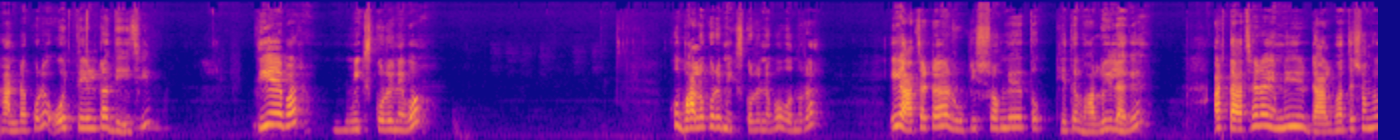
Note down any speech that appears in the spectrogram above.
ঠান্ডা করে ওই তেলটা দিয়েছি। দিয়ে এবার মিক্স করে নেব। খুব ভালো করে মিক্স করে নেব বন্ধুরা। এই আচাটা রুটির সঙ্গে তো খেতে ভালোই লাগে। আর তাছাড়া এমনি ডাল ভাতের সঙ্গে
